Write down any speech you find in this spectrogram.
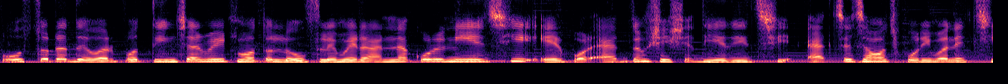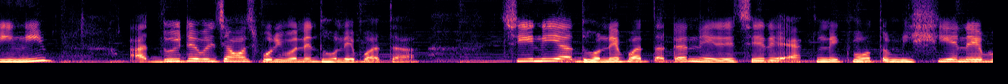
পোস্তটা দেওয়ার পর তিন চার মিনিট মতো লো ফ্লেমে রান্না করে নিয়েছি। এরপর একদম শেষে দিয়ে দিচ্ছি এক চা চামচ পরিমাণে চিনি আর দুই টেবিল চামচ পরিমাণে ধনে পাতা। চিনি আর ধনে পাতাটা নেড়ে চেড়ে এক মিনিট মতো মিশিয়ে নেব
